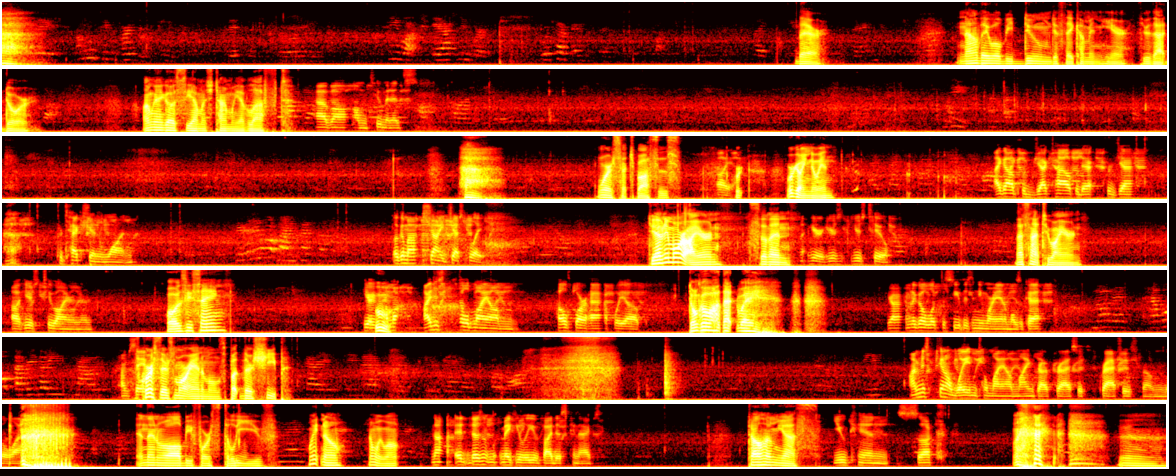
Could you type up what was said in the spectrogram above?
there. Now they will be doomed if they come in here through that door. I'm gonna go see how much time we have left. Have um two minutes. We're such bosses. Oh yeah. We're- We're going to win. I got projectile project project protection one. Look at my shiny chest plate. Do you have any more iron? So then, Here, here's here's two. That's not two iron. Oh, here's two iron then. What was he saying? Here, Ooh. I just filled my um health bar halfway up. Don't go out that way. Here, I'm gonna go look to see if there's any more animals. Okay. I'm Of course there's more animals, but they're sheep. I'm just gonna wait until my um, Minecraft crash crashes from the line. And then we'll all be forced to leave. Wait, no. No, we won't. Not, it doesn't make you leave if I disconnect. Tell him yes. You can suck. Uh,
